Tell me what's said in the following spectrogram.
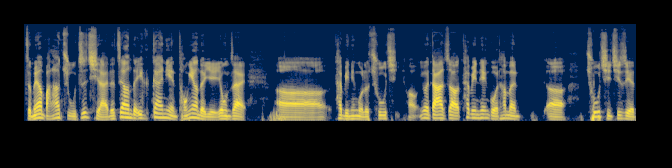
怎么样把它组织起来的这样的一个概念，同样的也用在呃太平天国的初期，好，因为大家知道太平天国他们呃初期其实也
